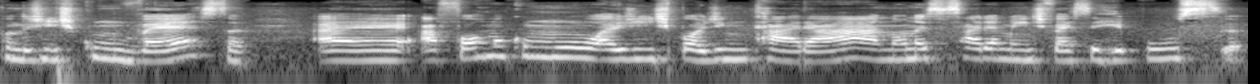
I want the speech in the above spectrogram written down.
quando a gente conversa, é, a forma como a gente pode encarar não necessariamente vai ser repulsa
